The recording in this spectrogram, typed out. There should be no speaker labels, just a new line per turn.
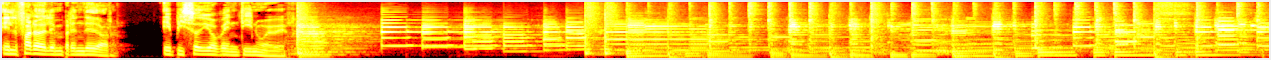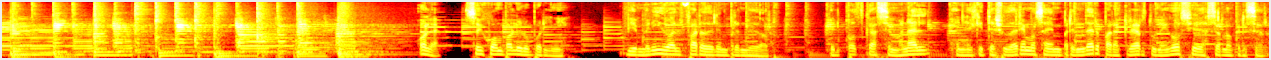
El Faro del Emprendedor, episodio 29. Hola, soy Juan Pablo Luporini. Bienvenido al Faro del Emprendedor, el podcast semanal en el que te ayudaremos a emprender para crear tu negocio y hacerlo crecer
